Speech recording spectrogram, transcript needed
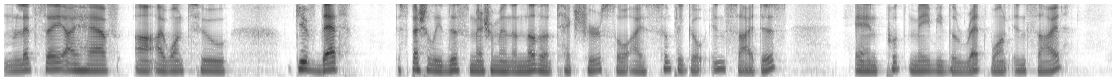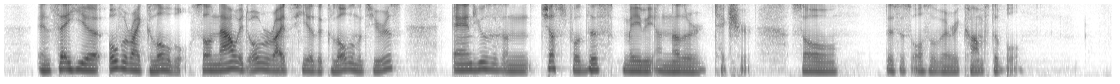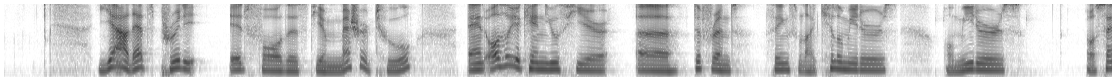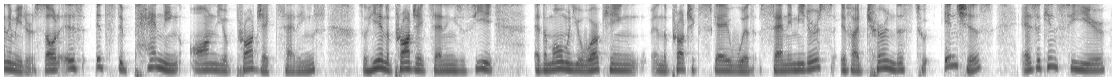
let's say I have uh, I want to give that especially this measurement another texture so I simply go inside this and put maybe the red one inside and say here override global. So now it overrides here the global materials and uses an, just for this maybe another texture. So this is also very comfortable. Yeah, that's pretty it for this tier measure tool. And also you can use here uh, different things like kilometers or meters or centimeters. So it is, it's depending on your project settings. So here in the project settings, you see at the moment you're working in the project scale with centimeters. If I turn this to inches, as you can see here,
